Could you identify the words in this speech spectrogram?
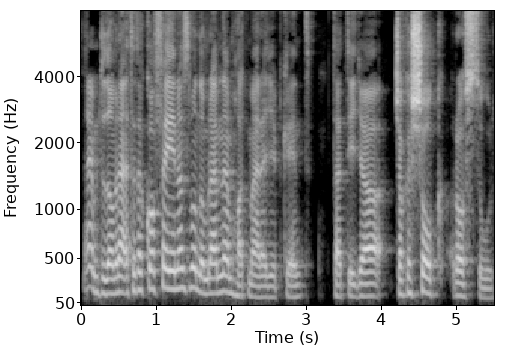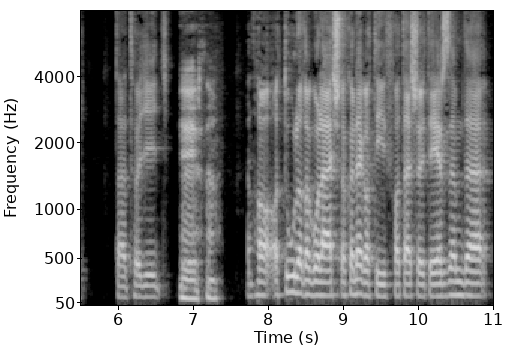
Nem tudom rá, tehát a koffein azt mondom rám nem hat már egyébként. Tehát így a, csak a sok rosszul. Tehát, hogy így... Értem. Tehát ha a túladagolásnak a negatív hatásait érzem, de,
